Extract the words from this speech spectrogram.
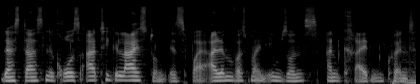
dass das eine großartige Leistung ist bei allem, was man ihm sonst ankreiden könnte.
